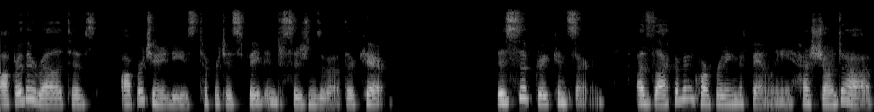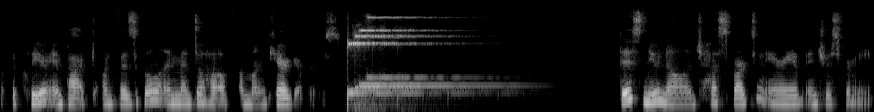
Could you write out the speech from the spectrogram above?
offer their relatives opportunities to participate in decisions about their care. This is of great concern, as lack of incorporating the family has shown to have a clear impact on physical and mental health among caregivers. This new knowledge has sparked an area of interest for me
